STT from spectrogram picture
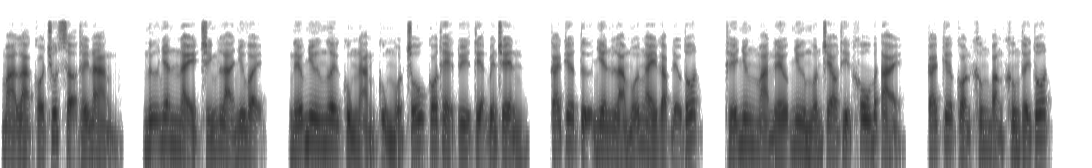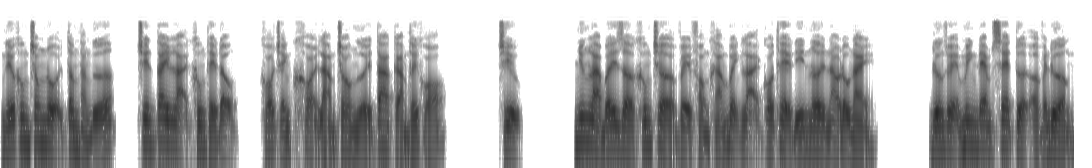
mà là có chút sợ thấy nàng, nữ nhân này chính là như vậy, nếu như ngươi cùng nàng cùng một chỗ có thể tùy tiện bên trên, cái kia tự nhiên là mỗi ngày gặp đều tốt, thế nhưng mà nếu như muốn treo thịt khô bất tài, cái kia còn không bằng không thấy tốt, nếu không trong nội tâm thẳng nữa trên tay lại không thể động, khó tránh khỏi làm cho người ta cảm thấy khó. Chịu. Nhưng là bây giờ không trở về phòng khám bệnh lại có thể đi nơi nào đâu này. Đường duệ minh đem xe tựa ở ven đường,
